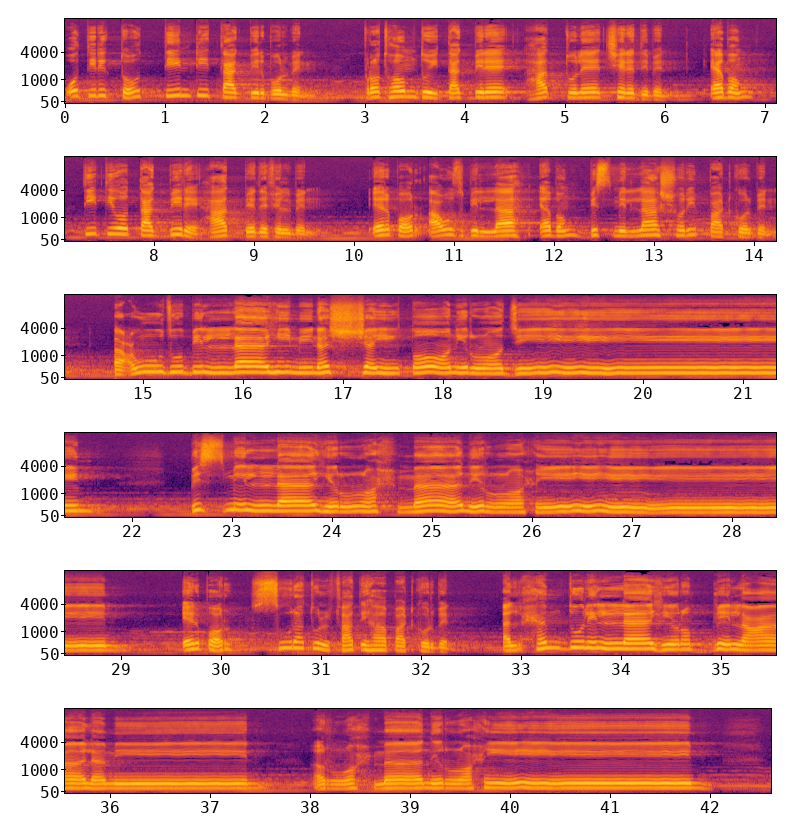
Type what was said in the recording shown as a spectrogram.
অতিরিক্ত তিনটি তাকবীর বলবেন। প্রথম দুই তাকবীরে হাত তুলে ছেড়ে দিবেন এবং তৃতীয় তাকবীরে হাত বেঁধে ফেলবেন। এরপর আউজ বিল্লাহ এবং বিসমিল্লাহ শরীফ পাঠ করবেন। أعوذ بالله من الشيطان الرجيم بسم الله الرحمن الرحيم এরপর সূরাতুল ফাতিহা পাঠ করবেন الحمد لله رب العالمين الرحمن الرحيم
